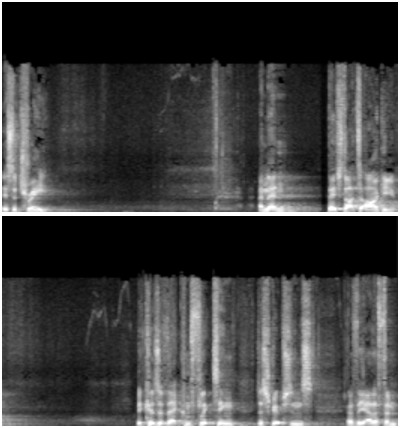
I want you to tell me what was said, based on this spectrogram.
It's a tree. And then they start to argue because of their conflicting descriptions of the elephant.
